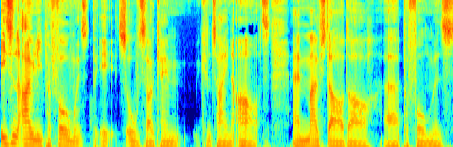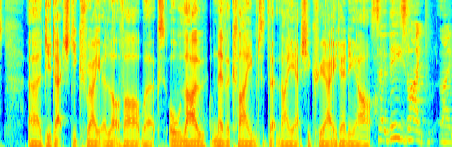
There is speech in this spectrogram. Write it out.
isn't only performance; it's also can contain art, and most Dada uh, performers. Uh, did actually create a lot of artworks, although never claimed that they actually created any art. So these like like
